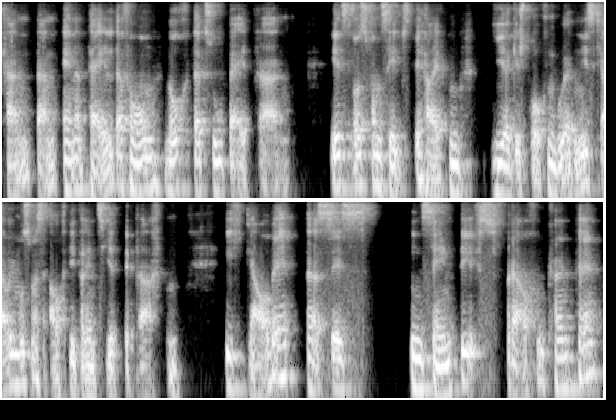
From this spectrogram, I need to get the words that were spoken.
kann dann einen Teil davon noch dazu beitragen. Jetzt, was vom Selbstbehalten hier gesprochen worden ist, glaube ich, muss man es auch differenziert betrachten. Ich glaube, dass es Incentives brauchen könnte,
